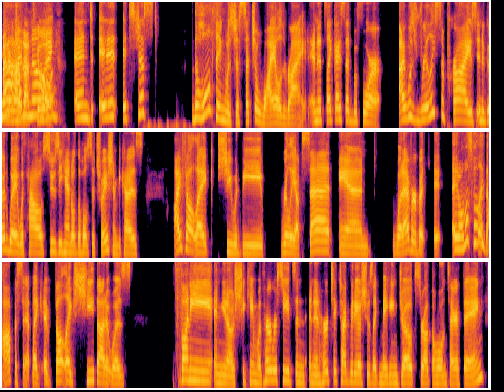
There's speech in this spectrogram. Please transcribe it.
don't know how I that's don't know. going. and it it's just the whole thing was just such a wild ride and it's like i said before i was really surprised in a good way with how susie handled the whole situation because i felt like she would be really upset and whatever but it, it almost felt like the opposite. Like it felt like she thought it was funny and you know she came with her receipts and and in her TikTok video she was like making jokes throughout the whole entire thing.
